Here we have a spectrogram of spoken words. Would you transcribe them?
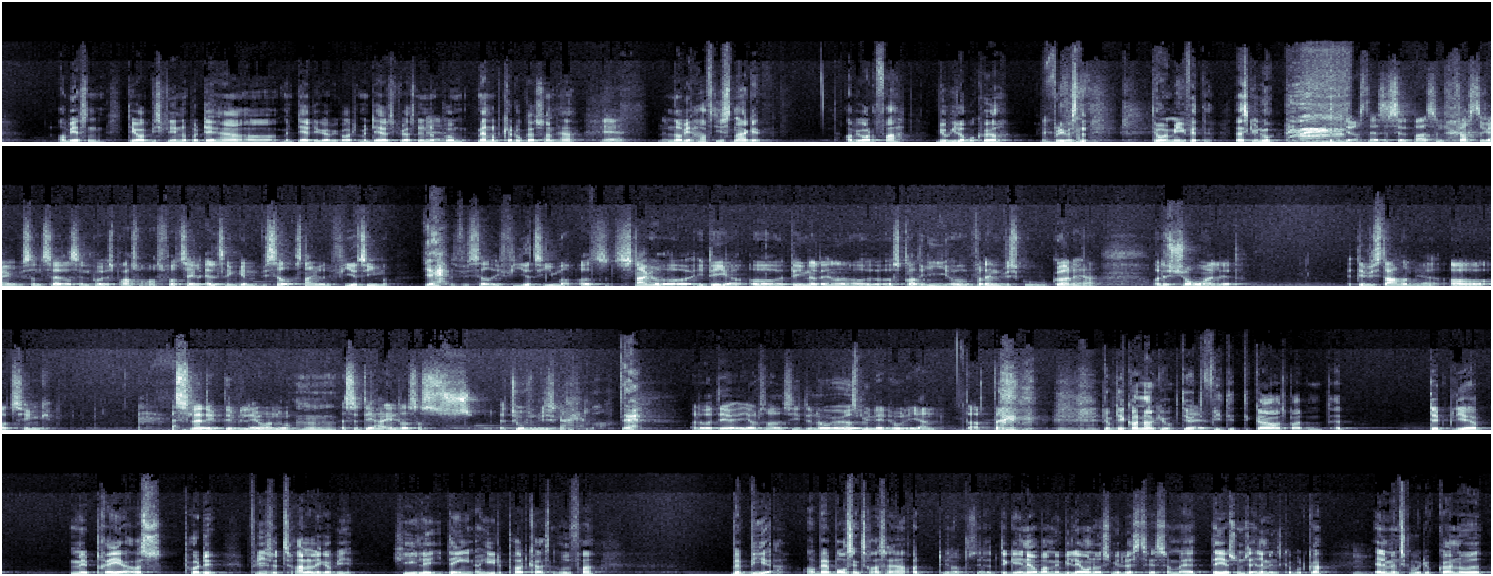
og vi er sådan, det er godt, vi skal ændre på det her, og, men det her, det gør vi godt, men det her skal vi også ændre Ja. på. Mandrup, kan du gøre sådan her? ja. Når vi har haft de snakke, og vi går derfra, vi er jo helt oppe at køre, fordi vi var sådan, det var mega fedt der. Hvad skal vi nu? Det er også det, altså selv bare sådan første gang, vi sådan satte os ind på Espresso House for at tale alting igennem. Vi sad og snakkede i fire timer. Ja, Altså, vi sad i fire timer og snakkede og idéer og det ene og det andet og, og strategi og hvordan vi skulle gøre det her. Og det sjove er lidt, at det vi startede med at, at tænke, er slet ikke det, vi laver nu. Mm. Altså det har ændret sig tusindvis af gange allerede. ja. Og det var det, jeg vil så sige, det er nogle gange også min ADHD-hjerne. Der, der. Jamen det er godt nok jo. Det, Ja, fordi det, det gør også bare, at det bliver med præg af os på det. Fordi ja. så tilrettelægger vi hele ideen og hele podcasten ud fra, hvad vi er, og hvad vores interesser er. Og det, 100%. og det ender jo bare med, at vi laver noget, som vi har lyst til, som er det, jeg synes, alle mennesker burde gøre. Mm. Alle mennesker burde jo gøre noget,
